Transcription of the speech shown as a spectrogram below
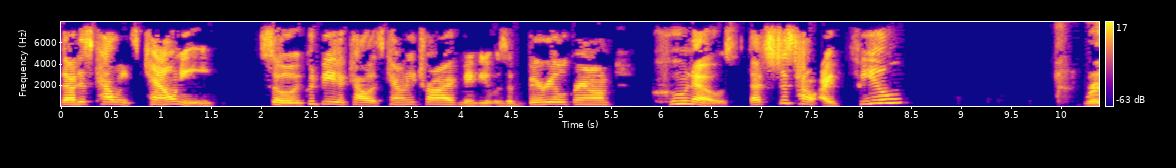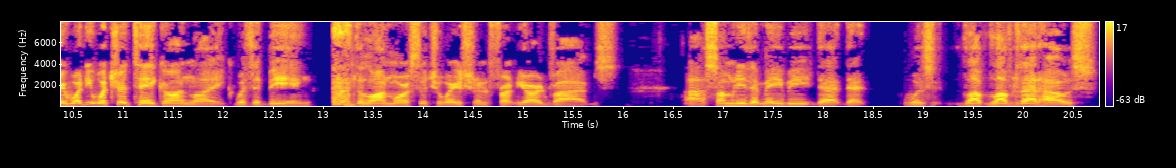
that is Cowlitz County. So it could be a Cowlitz County tribe. Maybe it was a burial ground. Who knows? That's just how I feel. Ray, what do you, what's your take on like with it being the lawnmower situation front yard vibes? Uh, somebody that maybe that that was loved loved that house.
